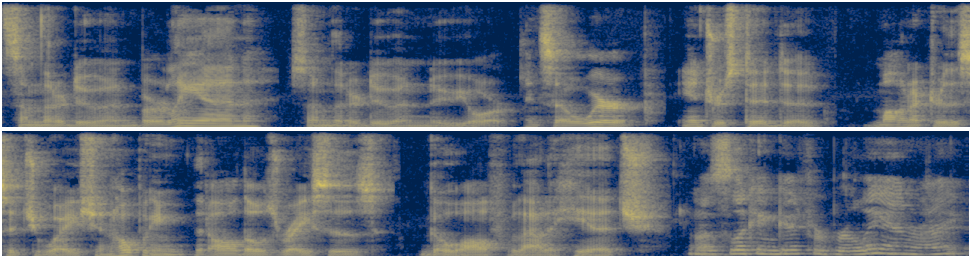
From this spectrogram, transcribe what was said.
some that are doing Berlin, some that are doing New York, and so we're interested to monitor the situation, hoping that all those races go off without a hitch. Well, it's looking good for Berlin, right?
